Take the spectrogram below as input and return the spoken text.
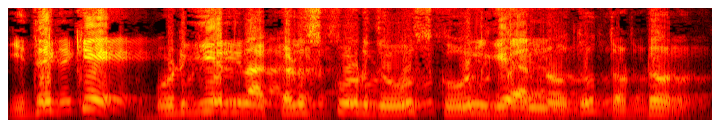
ಇದಕ್ಕೆ ಹುಡುಗಿರನ್ನ ಕಳಿಸ್ಕೂಡ್ದು ಸ್ಕೂಲ್ಗೆ ಅನ್ನೋದು ದೊಡ್ಡೋರು.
